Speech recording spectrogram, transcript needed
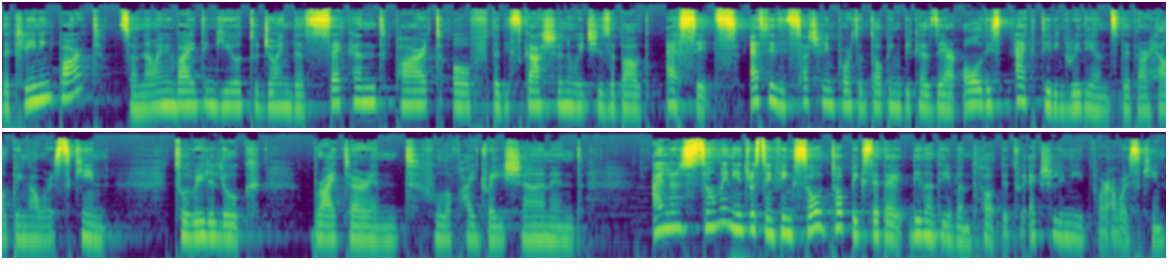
the cleaning part. So now I'm inviting you to join the second part of the discussion, which is about acids. Acids is such an important topic because they are all these active ingredients that are helping our skin to really look brighter and full of hydration and I learned so many interesting things, so topics that I didn't even thought that we actually need for our skin.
